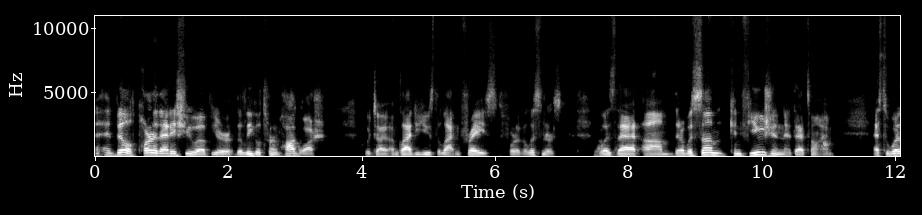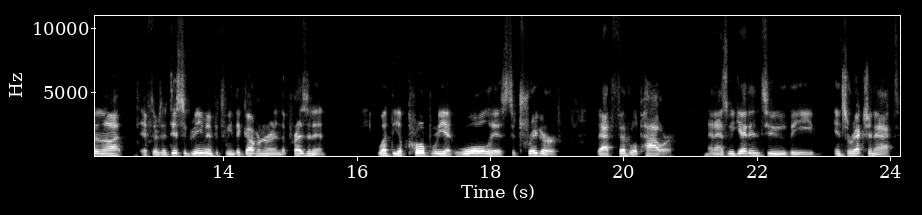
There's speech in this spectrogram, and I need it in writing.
And Bill, part of that issue of your the legal term hogwash, which I, am glad you used the Latin phrase for the listeners, was that um, there was some confusion at that time as to whether or not, if there's a disagreement between the governor and the president, what the appropriate role is to trigger that federal power. And as we get into the Insurrection Act,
